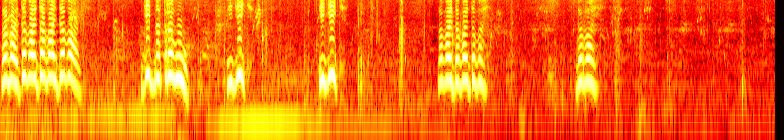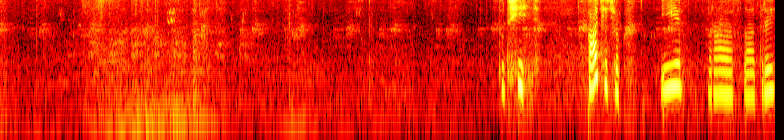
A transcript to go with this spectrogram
Давай, давай, давай, давай. Ідіть на траву. Ідіть. Ідіть. Давай, давай, давай. Давай. Тут шість качечок і раз, два, три,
